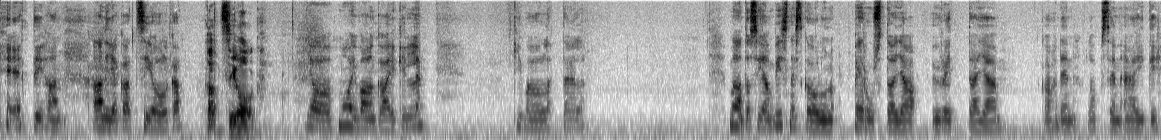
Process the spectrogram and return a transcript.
Et ihan, Anja Katsiolka. Katsiolka. Joo, moi vaan kaikille. Kiva olla täällä. Mä oon tosiaan bisneskoulun perustaja, yrittäjä, kahden lapsen äiti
